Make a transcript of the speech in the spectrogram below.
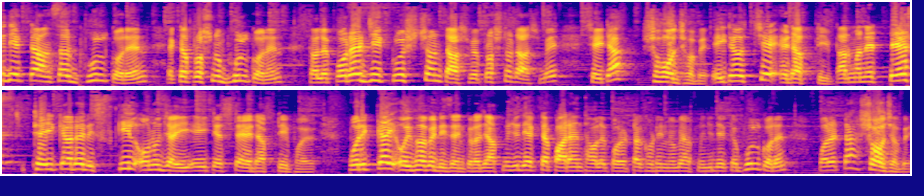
যদি একটা আনসার ভুল করেন, একটা প্রশ্ন ভুল করেন, তাহলে পরের যে কোয়েশ্চনটা আসবে, প্রশ্নটা আসবে, সেইটা সহজ হবে। এইটা হচ্ছে অ্যাডাপটিভ তার মানে টেস্ট টেকারের স্কিল অনুযায়ী এই টেস্টটা অ্যাডাপটিভ হয়। পরীক্ষায় ওইভাবে ডিজাইন করা যে আপনি যদি একটা পারেন, তাহলে পরেরটা কঠিন হবে। আপনি যদি একটা ভুল করেন, পরেরটা সহজ হবে।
